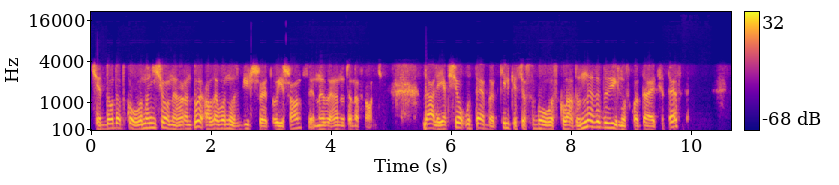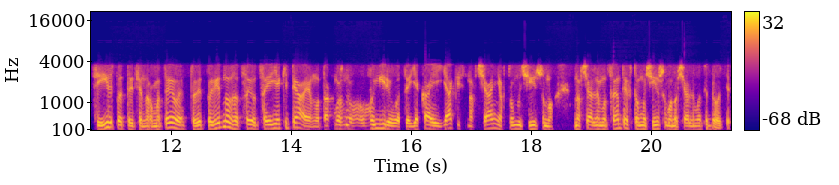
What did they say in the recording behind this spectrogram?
чи додатково воно нічого не гарантує, але воно збільшує твої шанси не загинути на фронті. Далі, якщо у тебе кількість особового складу незадовільно складаються тести, ці іспити, ці нормативи, то відповідно за це це і є KPI. Ну так можна вимірювати, яка є якість навчання в тому чи іншому навчальному центрі, в тому чи іншому навчальному підрозділі.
